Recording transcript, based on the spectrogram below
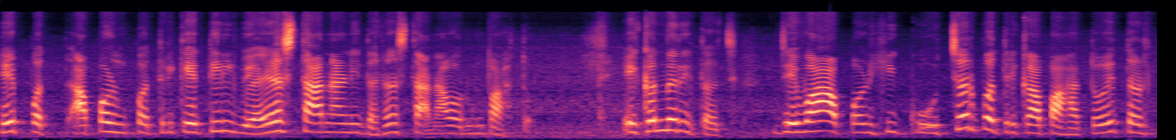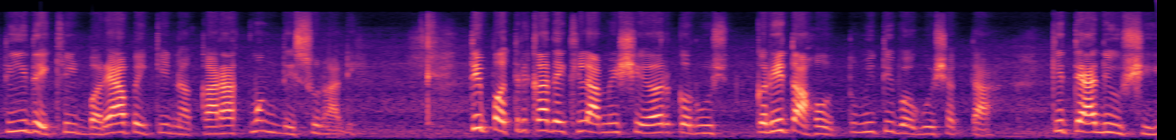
हे पत आपण पत्रिकेतील व्ययस्थान आणि धनस्थानावरून पाहतो. एकंदरीतच जेव्हा आपण ही गोचर पत्रिका पाहतोय तर ती देखील बऱ्यापैकी नकारात्मक दिसून आली. ती पत्रिका देखील आम्ही शेअर करू करीत आहोत. तुम्ही ती बघू शकता की त्या दिवशी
